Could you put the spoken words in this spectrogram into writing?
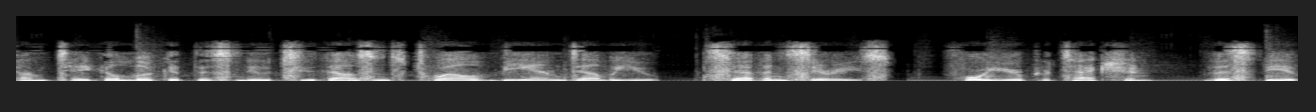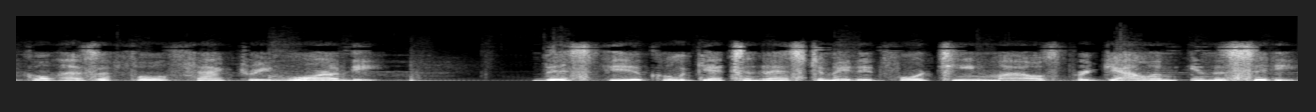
Come take a look at this new 2012 BMW 7 Series. For your protection, this vehicle has a full factory warranty. This vehicle gets an estimated 14 miles per gallon in the city,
